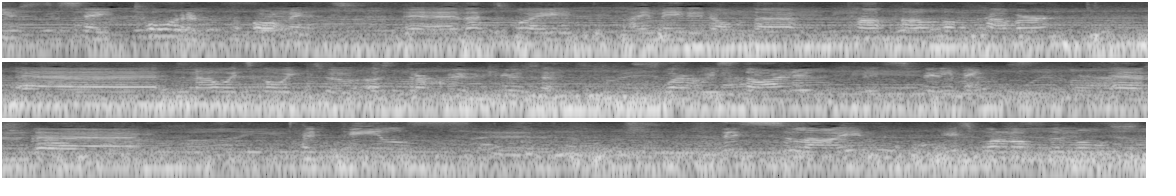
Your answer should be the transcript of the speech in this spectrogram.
used to say Torp on it. Uh, that's why I made it on the album cover. Uh, now it's going to Östra sjukhuset, where we started this filming, and um, it feels. This line is one of the most.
